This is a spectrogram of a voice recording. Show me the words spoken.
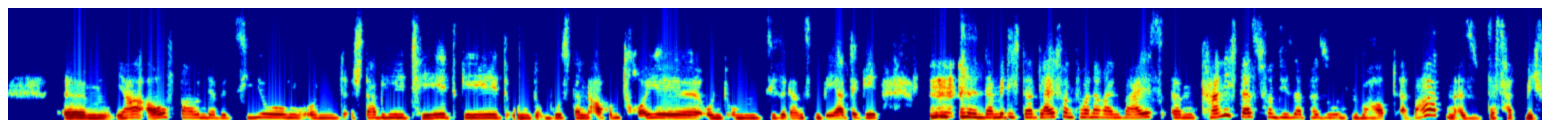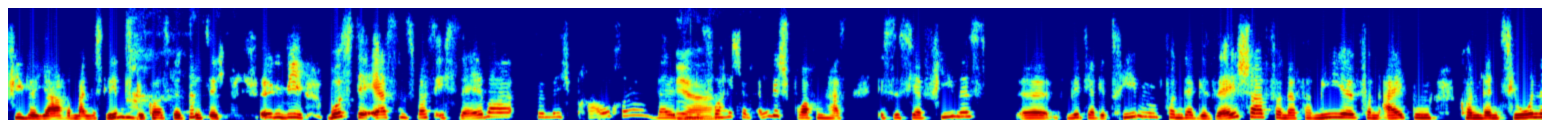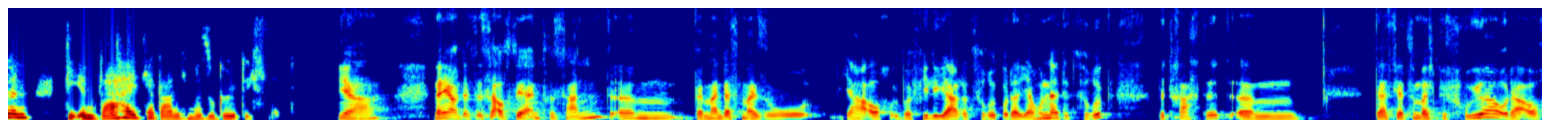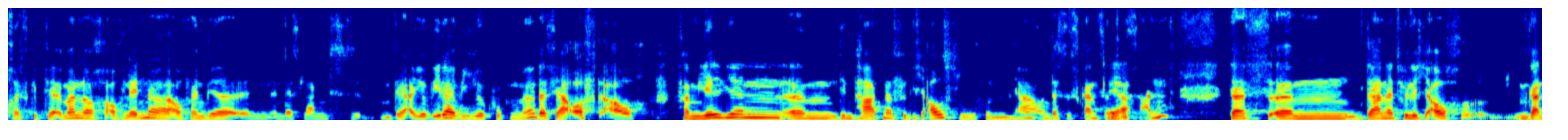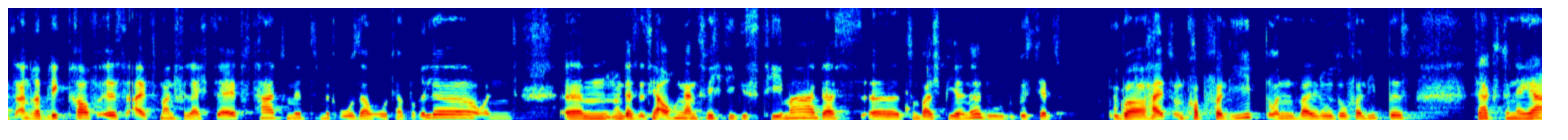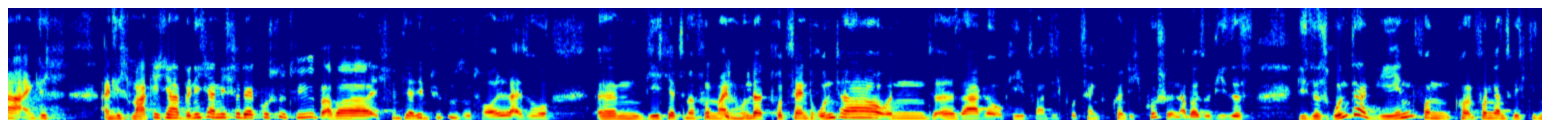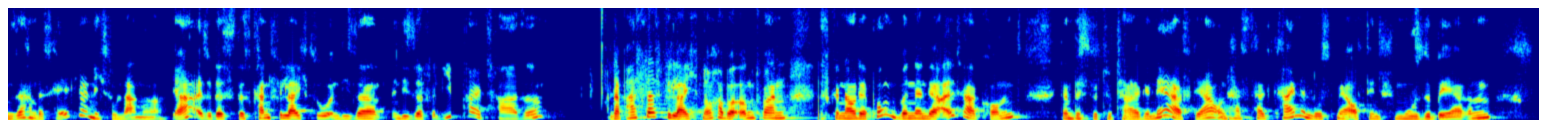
ähm, ja, Aufbauen der Beziehung und Stabilität geht und wo es dann auch um Treue und um diese ganzen Werte geht, damit ich da gleich von vornherein weiß, ähm, kann ich das von dieser Person überhaupt erwarten? Also das hat mich viele Jahre meines Lebens gekostet, bis ich irgendwie wusste erstens, was ich selber für mich brauche, weil ja. wie du vorher schon angesprochen hast, ist es ja vieles äh, wird ja getrieben von der Gesellschaft, von der Familie, von alten Konventionen, die in Wahrheit ja gar nicht mehr so gültig sind. Ja, naja, und das ist auch sehr interessant, ähm, wenn man das mal so, ja, auch über viele Jahre zurück oder Jahrhunderte zurück betrachtet. Ähm, dass ja zum Beispiel früher oder auch, es gibt ja immer noch auch Länder, auch wenn wir in, in das Land der Ayurveda-Wiege gucken, ne, dass ja oft auch Familien ähm, den Partner für dich aussuchen. Ja, und das ist ganz interessant, ja. dass ähm, da natürlich auch ein ganz anderer Blick drauf ist, als man vielleicht selbst hat mit, mit rosa-roter Brille. Und, ähm, und das ist ja auch ein ganz wichtiges Thema, dass äh, zum Beispiel, ne, du, du bist jetzt über Hals und Kopf verliebt und weil du so verliebt bist, sagst du, naja, eigentlich, eigentlich mag ich ja, bin ich ja nicht so der Kuscheltyp, aber ich finde ja den Typen so toll. Also ähm, gehe ich jetzt mal von meinen 100 Prozent runter und äh, sage, okay, 20 Prozent könnte ich kuscheln. Aber so dieses, dieses Runtergehen von, von ganz wichtigen Sachen, das hält ja nicht so lange. Ja, also das, das kann vielleicht so in dieser, in dieser Verliebtheitsphase da passt das vielleicht noch, aber irgendwann ist genau der Punkt, wenn dann der Alltag kommt, dann bist du total genervt, ja, und hast halt keine Lust mehr auf den Schmusebären.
